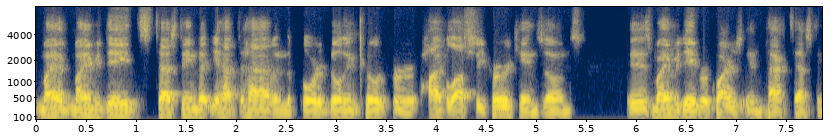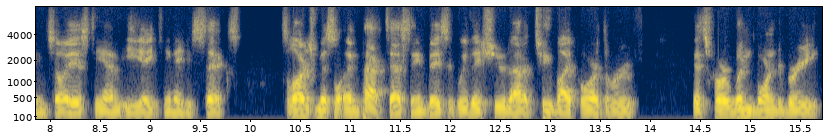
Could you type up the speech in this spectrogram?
Miami Dade's testing that you have to have in the Florida Building Code for high velocity hurricane zones is Miami Dade requires impact testing. So ASTM E1886. It's large missile impact testing. Basically, they shoot out a two by four at the roof. It's for windborne debris.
